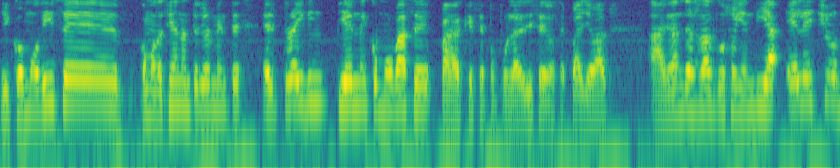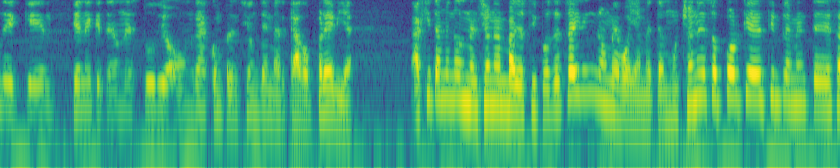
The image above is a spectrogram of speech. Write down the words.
Y como dice como decían anteriormente, el trading tiene como base para que se popularice o se pueda llevar a grandes rasgos hoy en día el hecho de que tiene que tener un estudio o una comprensión de mercado previa. Aquí también nos mencionan varios tipos de trading, no me voy a meter mucho en eso porque simplemente es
